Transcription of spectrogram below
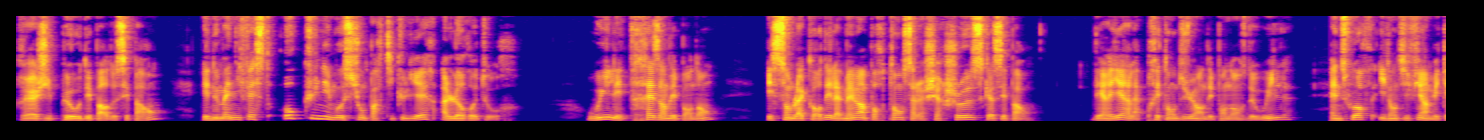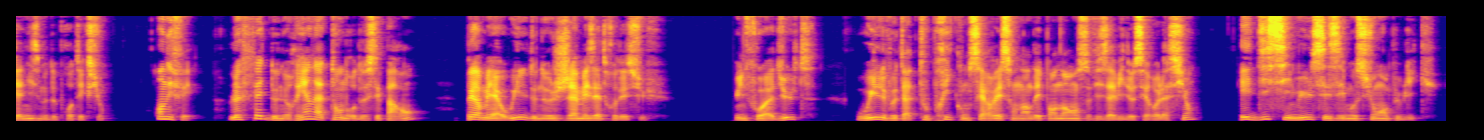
réagit peu au départ de ses parents et ne manifeste aucune émotion particulière à leur retour. Will est très indépendant et semble accorder la même importance à la chercheuse qu'à ses parents. Derrière la prétendue indépendance de Will, Hensworth identifie un mécanisme de protection. En effet, le fait de ne rien attendre de ses parents permet à Will de ne jamais être déçu. Une fois adulte, Will veut à tout prix conserver son indépendance vis-à-vis de ses relations et dissimule ses émotions en public.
